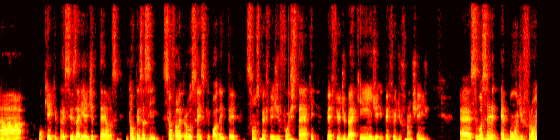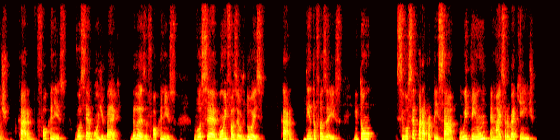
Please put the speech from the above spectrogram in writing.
Ah, o que que precisaria de telas? Então pensa assim, se eu falei para vocês que podem ter, são os perfis de full stack, perfil de back-end e perfil de front-end. É, se você é bom de front, cara, foca nisso. Você é bom de back? Beleza, foca nisso. Você é bom em fazer os dois? Cara, tenta fazer isso. Então, se você parar para pensar, o item 1 é mais para back-end.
